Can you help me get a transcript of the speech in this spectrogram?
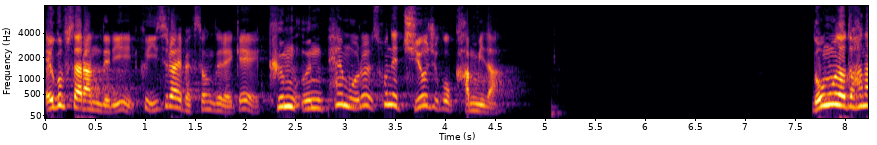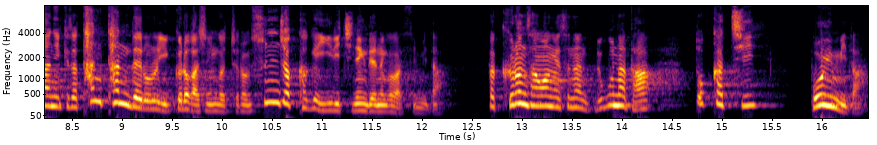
애굽 사람들이 그 이스라엘 백성들에게 금, 은, 폐물을 손에 쥐어주고 갑니다. 너무나도 하나님께서 탄탄대로를 이끌어 가시는 것처럼 순적하게 일이 진행되는 것 같습니다. 그러니까 그런 상황에서는 누구나 다 똑같이 보입니다.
